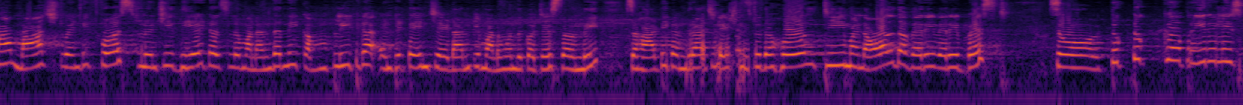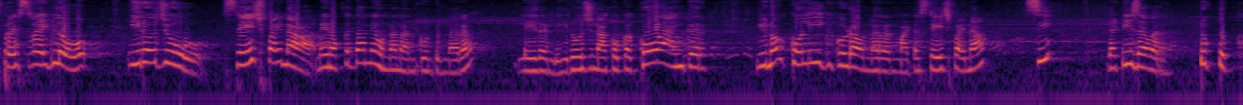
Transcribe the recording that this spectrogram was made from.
మా మార్చ్ ట్వంటీ ఫస్ట్ నుంచి థియేటర్స్లో మనందరినీ కంప్లీట్గా ఎంటర్టైన్ చేయడానికి మన ముందుకు వచ్చేస్తుంది. So hearty congratulations to the whole team and all the very very best. So tuk tuk pre release press రైడ్లో ఈరోజు స్టేజ్ పైన నేను ఒక్కదాన్నే ఉన్నాను అనుకుంటున్నారా? లేదండి. ఈరోజు నాకు ఒక కో యాంకర్ యునో కొలీగ్ కూడా ఉన్నారనమాట స్టేజ్ పైన. So that is our tuk tuk.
